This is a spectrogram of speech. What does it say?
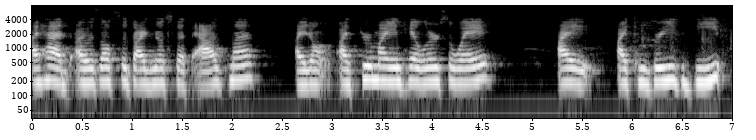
I had, I was also diagnosed with asthma. I don't, I threw my inhalers away. I, I can breathe deep.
